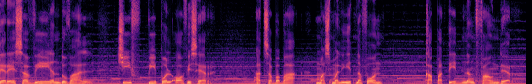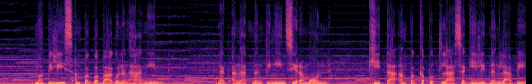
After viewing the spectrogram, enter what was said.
Teresa V. Andoval, Chief People Officer. At sa baba, mas maliit na font, kapatid ng founder. Mabilis ang pagbabago ng hangin. Nag-angat ng tingin si Ramon. Kita ang pagkaputla sa gilid ng labi.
